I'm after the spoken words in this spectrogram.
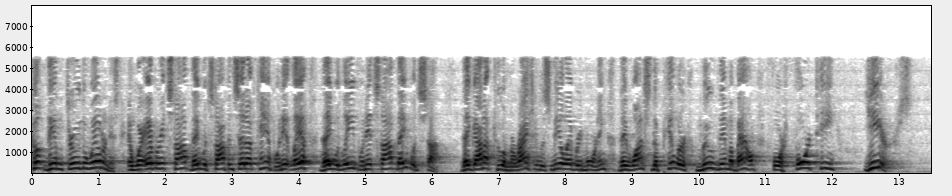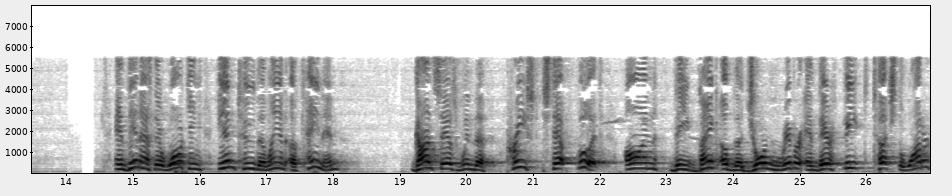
took them through the wilderness. And wherever it stopped, they would stop and set up camp. When it left, they would leave. When it stopped, they would stop. They got up to a miraculous meal every morning. They watched the pillar move them about for 40 years. And then as they're walking into the land of Canaan, God says when the priest stepped foot on the bank of the Jordan River and their feet touch the water,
